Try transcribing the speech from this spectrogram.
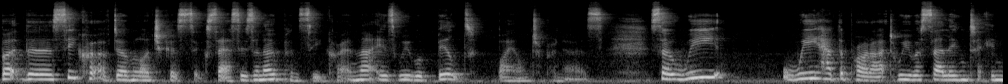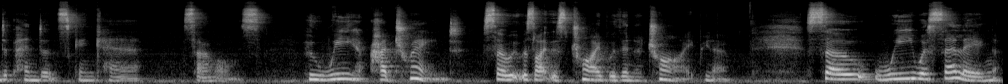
But the secret of Dermalogica's success is an open secret, and that is we were built by entrepreneurs. So we we had the product, we were selling to independent skincare salons who we had trained. So it was like this tribe within a tribe, you know. So we were selling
